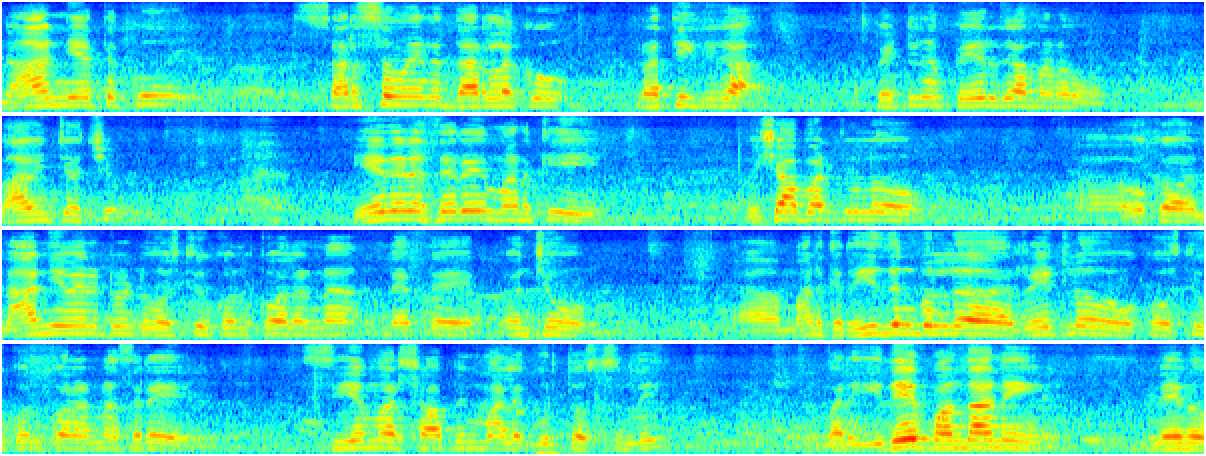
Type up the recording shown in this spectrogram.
నాణ్యతకు సరసమైన ధరలకు ప్రతీకగా పెట్టిన పేరుగా మనం భావించవచ్చు. ఏదైనా సరే మనకి విశాఖపట్నంలో ఒక నాణ్యమైనటువంటి వస్తువు కొనుక్కోవాలన్నా లేకపోతే కొంచెం మనకి రీజనబుల్ రేట్లో ఒక వస్తువు కొనుక్కోవాలన్నా సరే సిఎంఆర్ షాపింగ్ మాలే గుర్తొస్తుంది. మరి ఇదే పందాన్ని నేను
